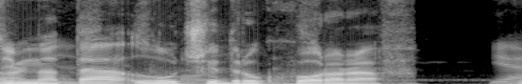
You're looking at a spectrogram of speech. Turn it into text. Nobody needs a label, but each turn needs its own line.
Темнота – лучший друг хорроров.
